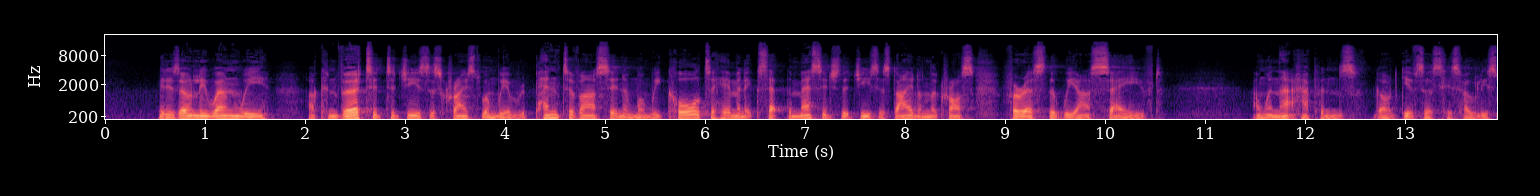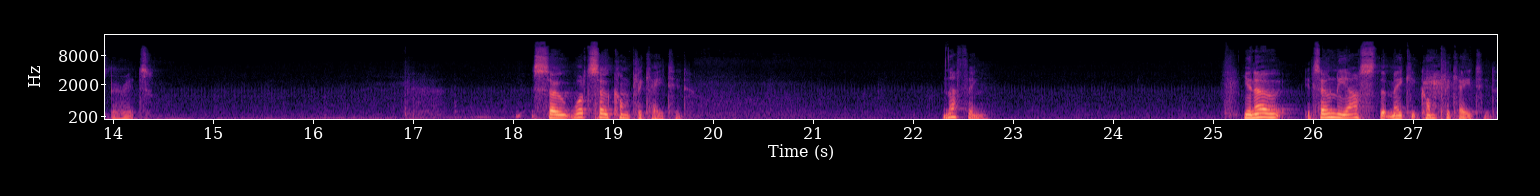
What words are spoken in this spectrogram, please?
It is only when we are converted to Jesus Christ, when we repent of our sin, and when we call to Him and accept the message that Jesus died on the cross for us, that we are saved. And when that happens, God gives us His Holy Spirit. So, what's so complicated? Nothing. You know, it's only us that make it complicated.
